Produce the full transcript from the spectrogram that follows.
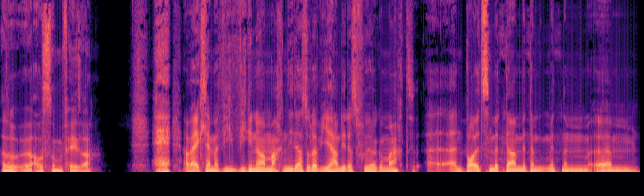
Also äh, aus so einem Phaser. Hä? Aber erklär mal, wie, wie genau machen die das oder wie haben die das früher gemacht? Äh, ein Bolzen mit einer, mit einem, mit einem ähm,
